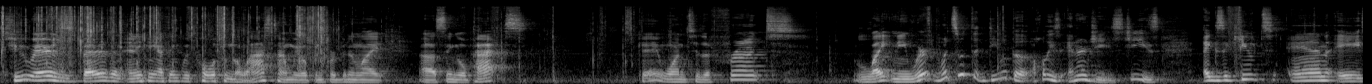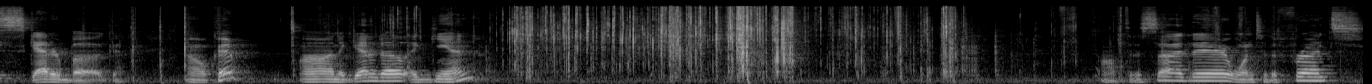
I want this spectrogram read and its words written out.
Two rares is better than anything I think we pulled from the last time we opened Forbidden Light uh, single packs. Okay, one to the front. Lightning. Where, what's with the deal with the, all these energies? Jeez. Exeggcute, and a Scatterbug. Okay, uh, Naganadel again. Off to the side there, one to the front.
